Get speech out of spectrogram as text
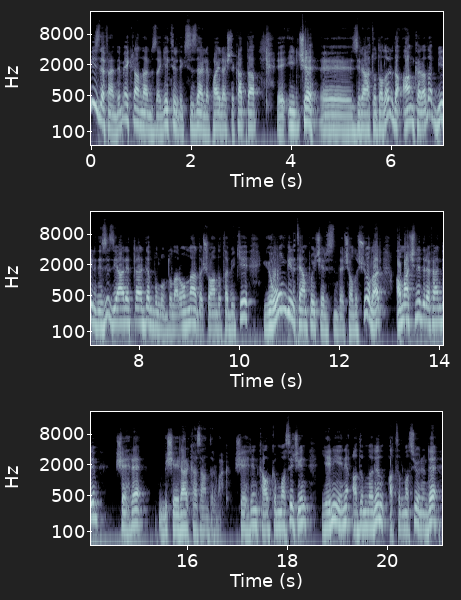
Biz de efendim ekranlarınıza getirdik, sizlerle paylaştık. Hatta e, ilçe e, ziraat odaları da Ankara'da bir dizi ziyaretlerde bulundular. Onlar da şu anda tabii ki yoğun bir tempo içerisinde çalışıyorlar. Amaç nedir efendim? Şehre bir şeyler kazandırmak. Şehrin kalkınması için yeni yeni adımların atılması yönünde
